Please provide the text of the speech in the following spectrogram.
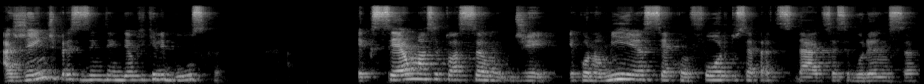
A gente precisa entender o que, que ele busca. É se é uma situação de economia, se é conforto, se é praticidade, se é segurança,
